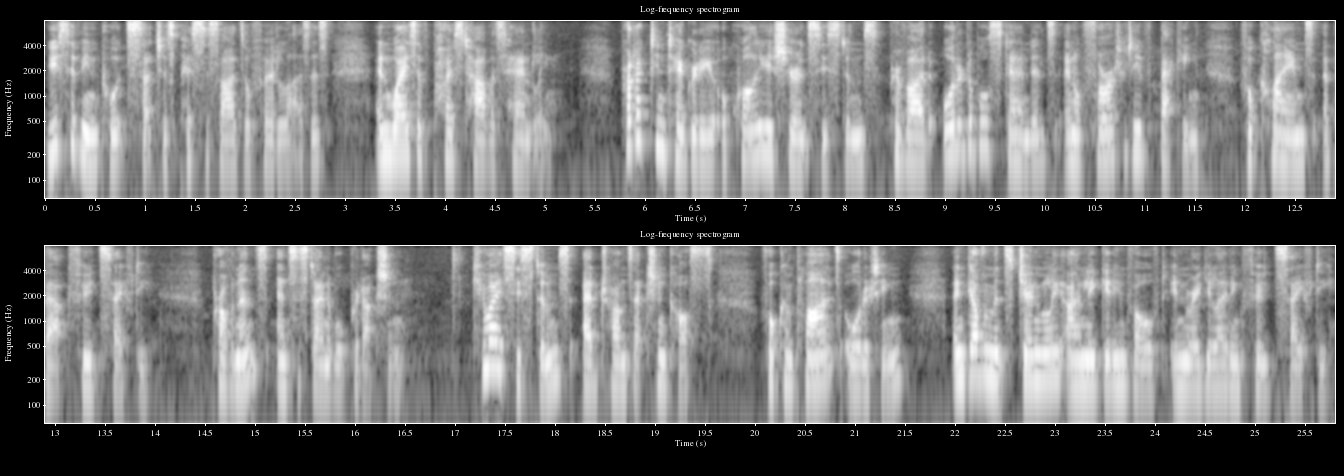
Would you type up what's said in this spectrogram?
use of inputs such as pesticides or fertilisers, and ways of post-harvest handling. Product integrity or quality assurance systems provide auditable standards and authoritative backing for claims about food safety, provenance and sustainable production. QA systems add transaction costs for compliance auditing and governments generally only get involved in regulating food safety.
